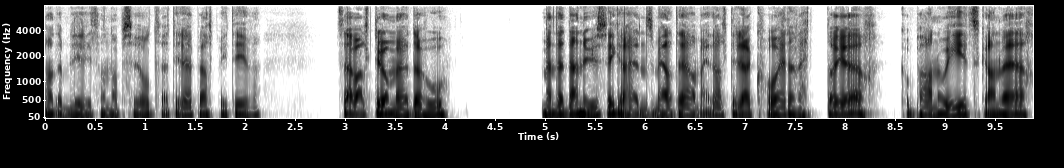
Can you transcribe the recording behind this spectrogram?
og det blir litt sånn absurd sett i det perspektivet. Så jeg valgte jo å møte henne, men det er den usikkerheten som irriterer meg. Det er alltid det hva er det rette å gjøre, hvor paranoid skal han være?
